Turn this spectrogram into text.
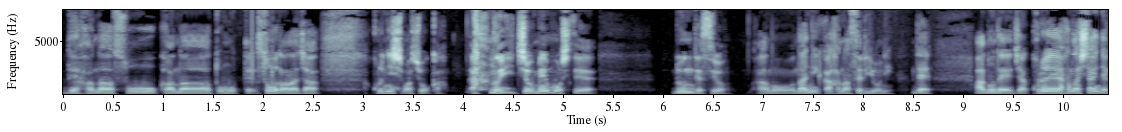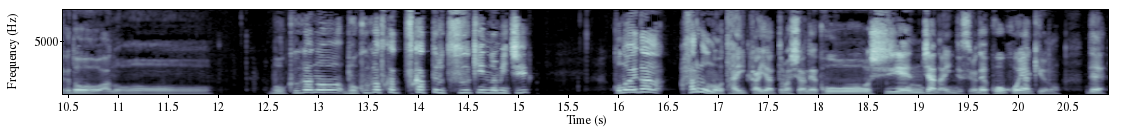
で話そうかなと思って。そうだな、じゃあ、これにしましょうか。あの、一応メモしてるんですよ。あの、何か話せるように。で、あのね、じゃあこれ話したいんだけど、あのー、僕がの、僕が使ってる通勤の道？この間、春の大会やってましたよね。甲子園じゃないんですよね。高校野球の。で、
